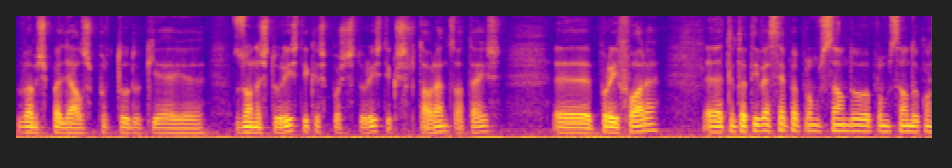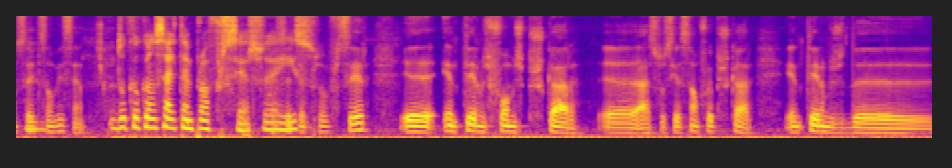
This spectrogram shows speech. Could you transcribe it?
vamos espalhá-los por tudo o que é zonas turísticas, postos turísticos, restaurantes, hotéis, por aí fora a tentativa é sempre a promoção do, a promoção do Conselho de São Vicente. Do que o Conselho tem para oferecer, é isso? Tem para oferecer. Eh, em termos, fomos buscar, eh, a Associação foi buscar, em termos de.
